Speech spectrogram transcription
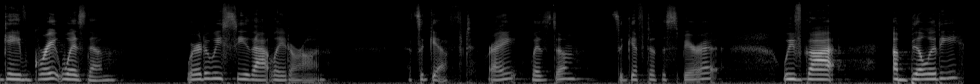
gave great wisdom. Where do we see that later on? That's a gift, right? Wisdom. It's a gift of the Spirit. We've got ability,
